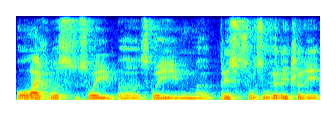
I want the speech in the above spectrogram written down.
ovaj kroz svoj, e, svojim prisutstvom su uveličali e,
